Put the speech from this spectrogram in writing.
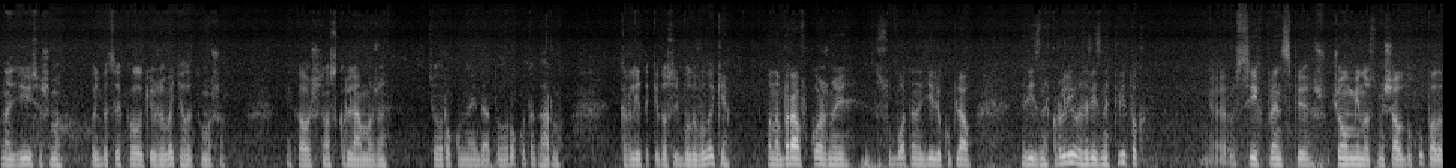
надіюся, що ми хоч би цих кроликів вже витягли, тому що яка ось у нас з кролями вже цього року не йде, того року так гарно. Кролі такі досить були великі. Понабирав кожної суботи, неділю купляв різних кролів з різних кліток. Е, Всіх, в принципі, в чому мінус мішав докупи, але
